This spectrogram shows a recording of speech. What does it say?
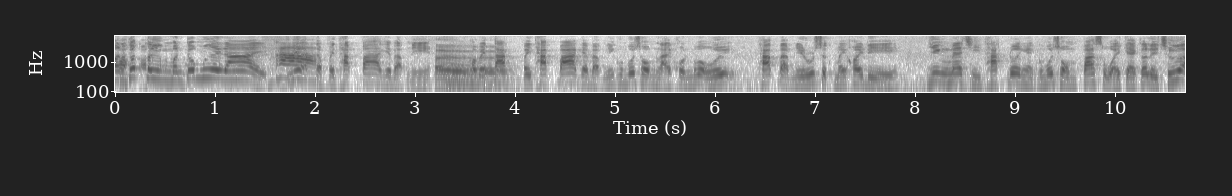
มันก็ตึงมันก็เมื่อยได้ ค่ะ เนี่ยแต่ไปทักป้าแกแบบนี้ เออ พอไปทักไปทักป้าแกแบบนี้คุณผู้ชมหลายคนก็บอกอุ้ยทักแบบนี้รู้สึกไม่ค่อยดี ยิ่งแม่ชีทักด้วยไงคุณผู้ชม ป้าสวยแกก็เลยเชื่อ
